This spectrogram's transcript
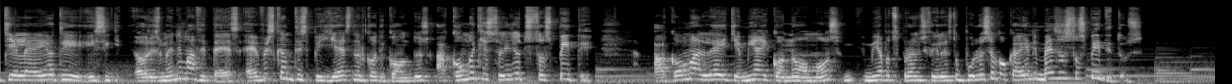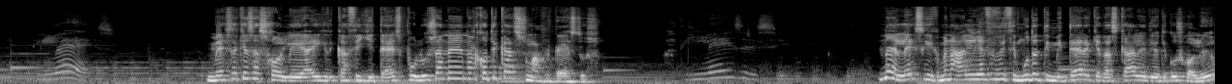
Ωραία. Και λέει ότι οι συγκ- ορισμένοι μαθητές έβρισκαν τις πηγές ναρκωτικών τους ακόμα και στο ίδιο τους το σπίτι. Ακόμα λέει και μία οικονόμος, μία από τις πρώην φίλες του, πουλούσε κοκαίνη μέσα στο σπίτι τους. Τι λες; Μέσα και στα σχολεία οι καθηγητές πουλούσαν ε, ναρκωτικά στους μαθητές τους. Τι λες, ρε εσύ; Ναι, λέει συγκεκριμένα άλλοι έφηβοι θυμούνται τη μητέρα και δασκάλια ιδιωτικού σχολείου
